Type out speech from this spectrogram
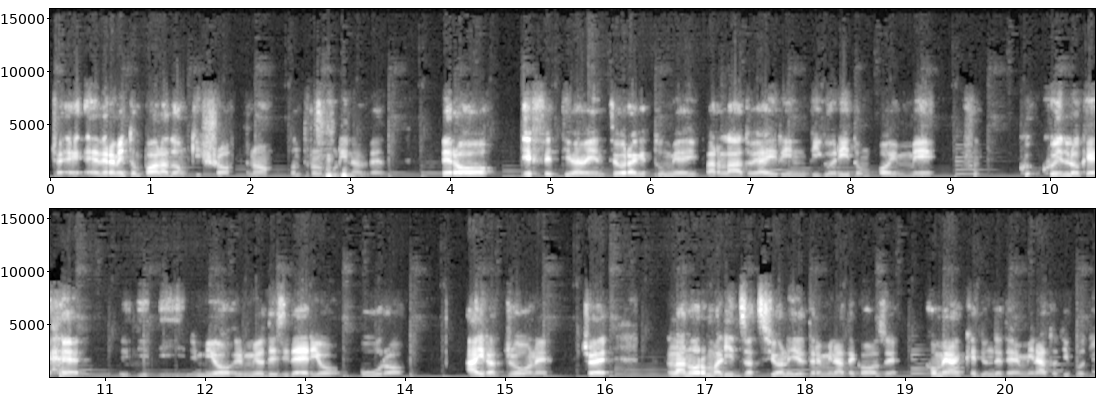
Cioè, è, è veramente un po' la Don Quixote, no? Contro il mulino al vento. Però effettivamente, ora che tu mi hai parlato e hai rinvigorito un po' in me quello che è il mio, il mio desiderio puro, hai ragione cioè la normalizzazione di determinate cose, come anche di un determinato tipo di,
